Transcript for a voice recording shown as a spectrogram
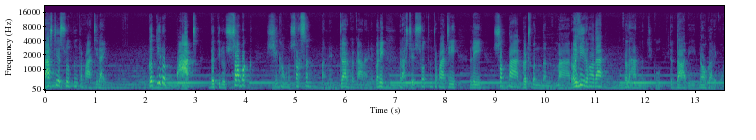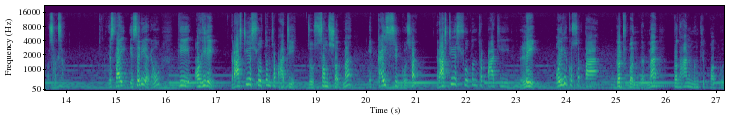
राष्ट्रिय स्वतन्त्र पार्टीलाई गतिलो पाठ गतिलो सबक सिकाउन सक्छन् भन्ने डरको कारणले पनि राष्ट्रिय स्वतन्त्र पार्टीले सत्ता गठबन्धनमा रहिरहँदा प्रधानमन्त्रीको त्यो दावी नगरेको हुनसक्छ यसलाई यसरी हेरौँ कि अहिले राष्ट्रिय स्वतन्त्र पार्टी जो संसदमा एक्काइस सिटको छ राष्ट्रिय स्वतन्त्र पार्टीले अहिलेको सत्ता गठबन्धनमा प्रधानमन्त्री पदको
